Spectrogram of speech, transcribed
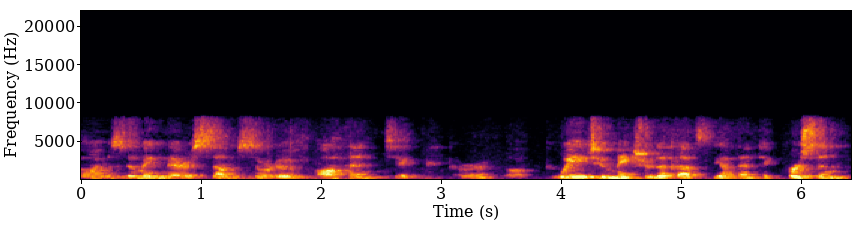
So I'm assuming there's some sort of authentic or uh, way to make sure that that's the authentic person?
